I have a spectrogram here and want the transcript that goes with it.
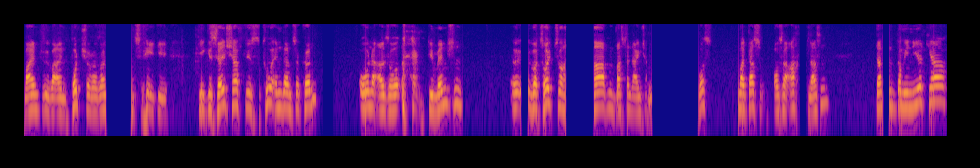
meint, über einen Putsch oder sonst wie die, die gesellschaftliche Struktur ändern zu können, ohne also die Menschen äh, überzeugt zu haben, was denn eigentlich muss. Mal das außer Acht lassen. Dann dominiert ja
